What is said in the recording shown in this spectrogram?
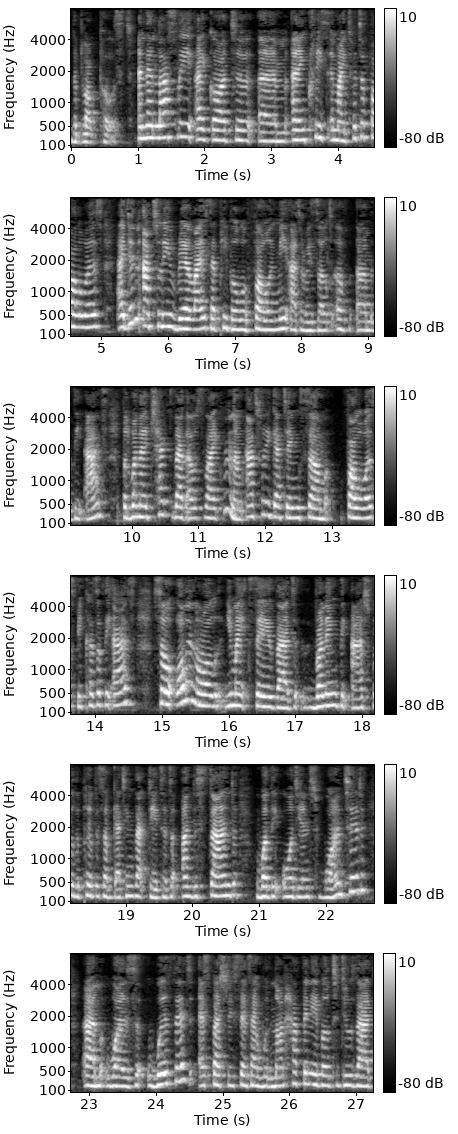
the blog post. And then lastly, I got um, an increase in my Twitter followers. I didn't actually realize that people were following me as a result of um, the ads, but when I checked that, I was like, hmm, I'm actually getting some followers because of the ads. So all in all, you might say that running the ads for the purpose of getting that data to understand what the audience wanted um, was worth it, especially since I would not have been able to do that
